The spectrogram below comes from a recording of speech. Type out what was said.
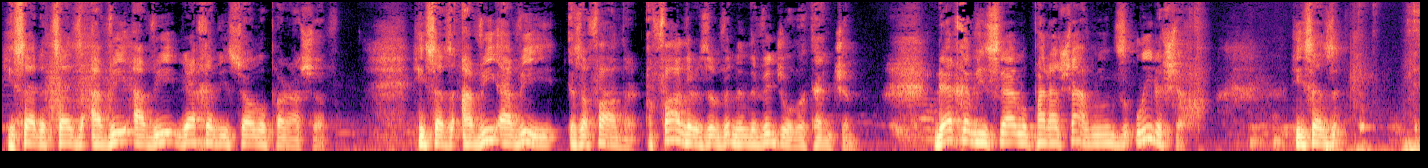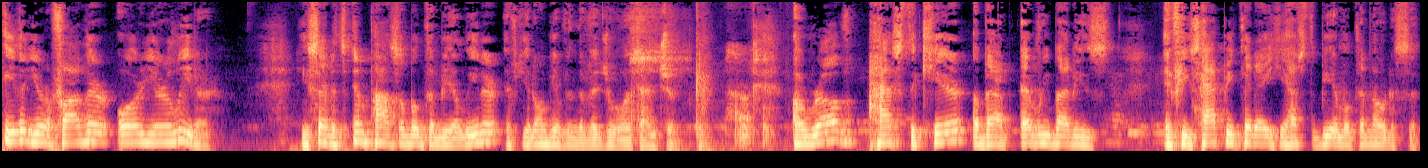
He said, it says, Avi Avi Rechev Yisrael Parashav. He says, Avi Avi is a father. A father is of an individual attention. Rechev Yisrael Parashav means leadership. He says, either you're a father or you're a leader. He said it's impossible to be a leader if you don't give individual attention. A Rav has to care about everybody's. If he's happy today, he has to be able to notice it.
